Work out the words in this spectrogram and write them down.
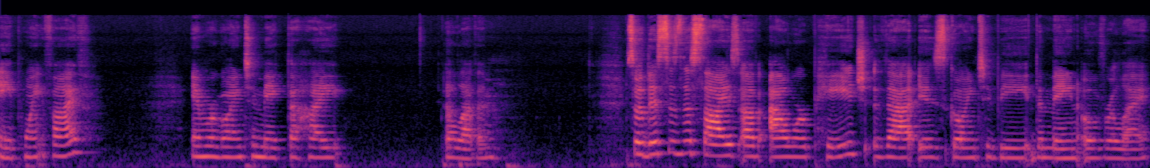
8.5 and we're going to make the height 11. So this is the size of our page that is going to be the main overlay.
